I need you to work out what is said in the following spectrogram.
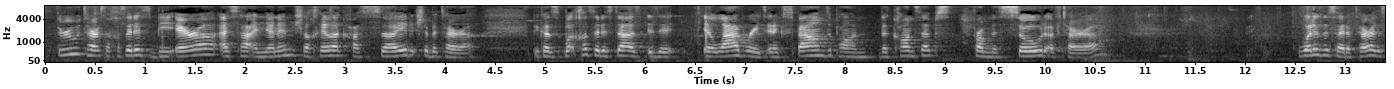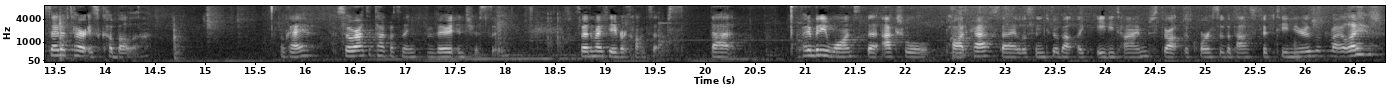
through Teres HaChassidus, bi'era es ha'anyanim shel chelak hasayd shebetera. Because what Chassidus does is it elaborates and expounds upon the concepts from the Sod of Torah. What is the sod of Torah? The sod of Torah is Kabbalah. Okay? So we're about to talk about something very interesting. It's one of my favorite concepts. That if anybody wants the actual podcast that I listened to about like 80 times throughout the course of the past 15 years of my life,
